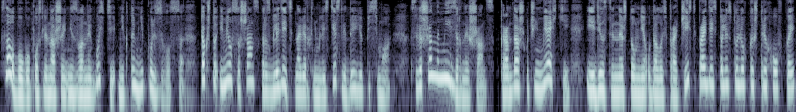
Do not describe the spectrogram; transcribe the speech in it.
Слава богу, после нашей незваной гости никто им не пользовался, так что имелся шанс разглядеть на верхнем листе следы ее письма. Совершенно мизерный шанс. Карандаш очень мягкий, и единственное, что мне удалось прочесть, пройдясь по листу легкой штриховкой,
